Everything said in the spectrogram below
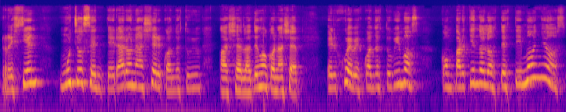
Recién muchos se enteraron ayer cuando estuvimos, ayer, la tengo con ayer, el jueves cuando estuvimos compartiendo los testimonios,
